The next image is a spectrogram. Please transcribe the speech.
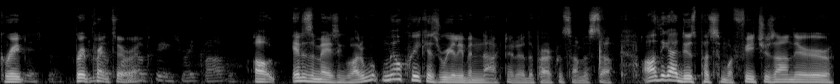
Great, great print too, right? Mill Creek's right quality. Oh, it is amazing quality. Mill Creek has really been knocked out of the park with some of the stuff. All they gotta do is put some more features on there.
